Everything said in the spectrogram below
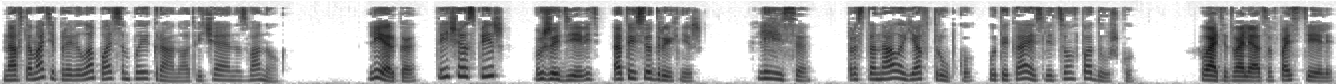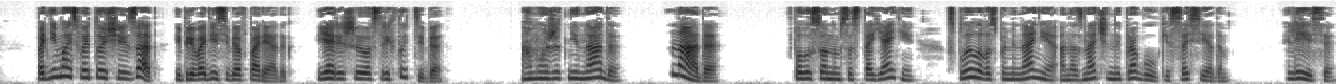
на автомате провела пальцем по экрану, отвечая на звонок. «Лерка, ты еще спишь? Уже девять, а ты все дрыхнешь». «Леся!» — простонала я в трубку, утыкаясь лицом в подушку. Хватит валяться в постели. Поднимай свой тощий зад и приводи себя в порядок. Я решила встряхнуть тебя. А может, не надо? Надо. В полусонном состоянии всплыло воспоминание о назначенной прогулке с соседом. Леся,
